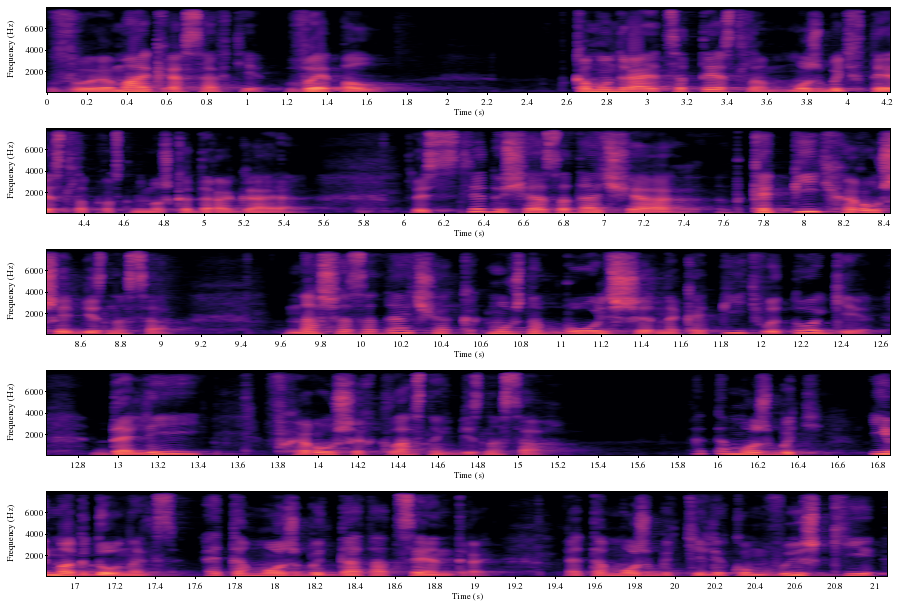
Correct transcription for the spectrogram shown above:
в Microsoft, в Apple. Кому нравится Tesla, может быть в Tesla, просто немножко дорогая. То есть следующая задача – копить хорошие бизнеса. Наша задача как можно больше накопить в итоге долей в хороших классных бизнесах. Это может быть и Макдональдс, это может быть дата-центры, это может быть телеком-вышки,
